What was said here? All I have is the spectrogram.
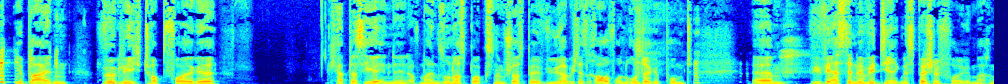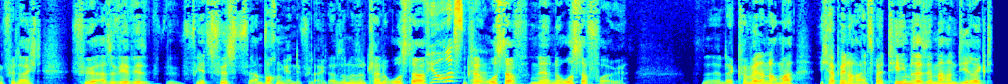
ihr beiden, wirklich Top-Folge. Ich habe das hier in den, auf meinen Sonos-Boxen im Schloss Bellevue, habe ich das rauf und runter gepumpt. Ähm, wie wär's denn, wenn wir direkt eine Special-Folge machen? Vielleicht für, also wir, wir jetzt fürs für am Wochenende vielleicht. Also so eine kleine Oster, Für Ostern. eine kleine Oster, eine, eine Osterfolge. Da können wir dann noch mal. Ich habe hier noch ein, zwei Themen. Das heißt, wir machen direkt,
